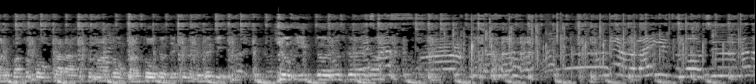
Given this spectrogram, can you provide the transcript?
あの、パソコンから、スマートフォンから投票できるんで、ぜひ、記憶一票よろしくお願いします。来月の17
